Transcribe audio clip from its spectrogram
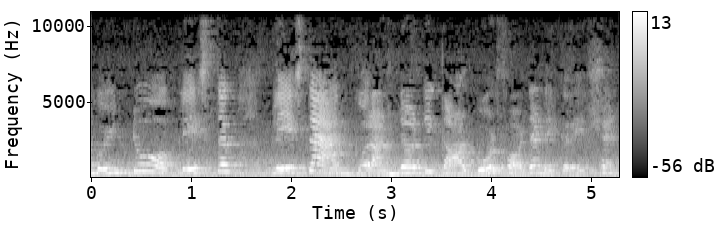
I'm going to place the place the anchor under the cardboard for the decoration.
